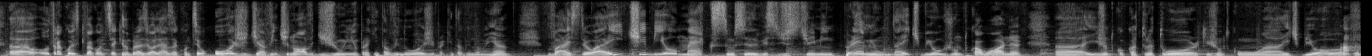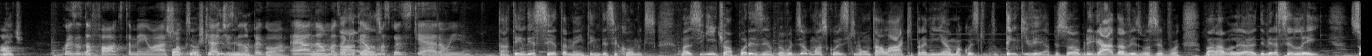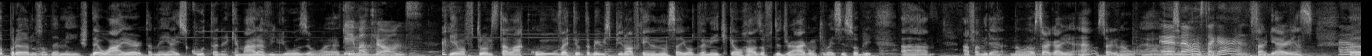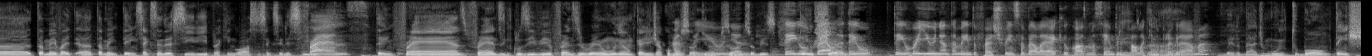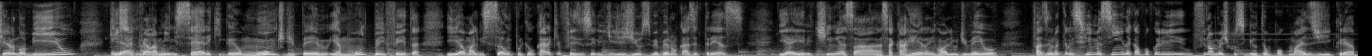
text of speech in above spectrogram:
Uh, outra coisa que vai acontecer aqui no Brasil, aliás, aconteceu hoje, dia 29 de junho, para quem tá ouvindo hoje, para quem tá ouvindo amanhã, vai estrear a HBO Max, um serviço de streaming premium da HBO junto com a Warner uh, e junto com a Cartoon Network, junto com a HBO, com obviamente. Coisas da Fox também, eu acho. Fox, eu acho que, que a Disney, Disney né? não pegou. É, é, não, mas é ah, tem algumas coisas que eram e. Tá, tem DC também, tem DC Comics. Mas é o seguinte, ó, por exemplo, eu vou dizer algumas coisas que vão estar tá lá, que para mim é uma coisa que tu tem que ver. A pessoa é obrigada a ver. Se você for, vai lá, é, deveria ser lei. Sopranos, obviamente. The Wire também, a escuta, né? Que é maravilhoso. É, Game of Thrones. Game of Thrones tá lá com. Vai ter também o spin-off, que ainda não saiu, obviamente, que é o House of the Dragon, que vai ser sobre a. Uh, a família não é o Targaryen, é? O Tar, não, é, é não, é os Targaryens. Targaryens. É. Uh, também, vai, uh, também tem Sex and the City, pra quem gosta, Sex and the City. Friends. Tem Friends, Friends, inclusive Friends Reunion, que a gente já conversou Friends aqui Reunion. no episódio sobre isso. Tem, tem o, Bella, tem o tem o reunion também do Fresh Prince of Bel-Air, que o Cosma sempre verdade, fala aqui no programa. Verdade, muito bom. Tem Chernobyl, que tem é Chernobyl. aquela minissérie que ganhou um monte de prêmio e é muito bem feita. E é uma lição, porque o cara que fez isso, ele dirigiu Se Beber Não Case 3. E aí ele tinha essa, essa carreira em Hollywood meio fazendo aqueles filmes assim, daqui a pouco ele finalmente conseguiu ter um pouco mais de cria,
